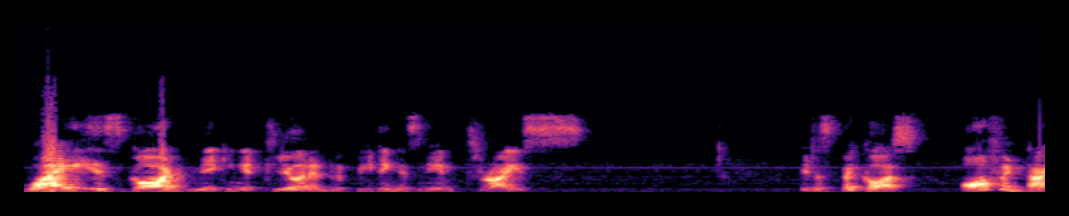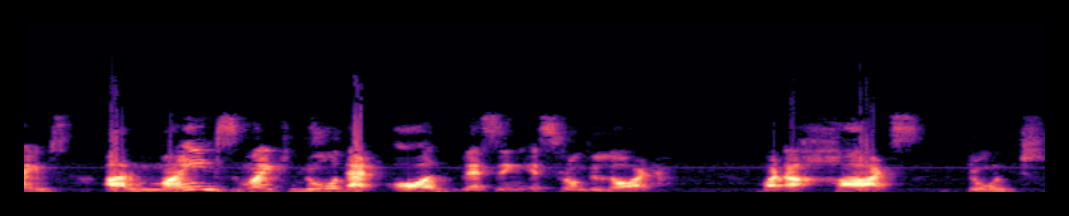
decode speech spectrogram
Why is God making it clear and repeating his name thrice? It is because oftentimes our minds might know that all blessing is from the Lord, but our hearts don't.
